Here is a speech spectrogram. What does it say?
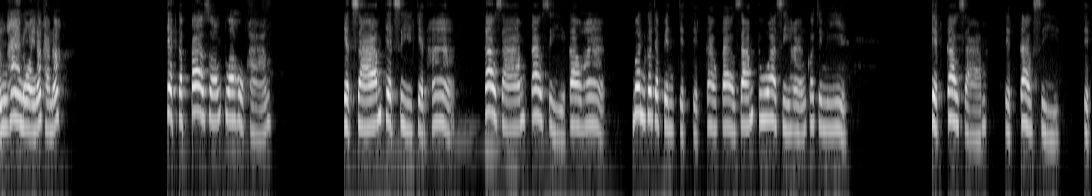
ถึงห้าหน่อยนะคะเนาะเจ็ดกับเก้าสองตัวหกหางเจ็ดสามเจ็ดสี่เจ็ดห้าเก้าสามเก้าสี่เก้าห้าเบิ้ลก็จะเป็นเจ็ดเจ็ดเก้าเก้าสามตัวสี่หางก็จะมีเจ็ดเก้าสามเจ็ดเก้าสี่เจ็ด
